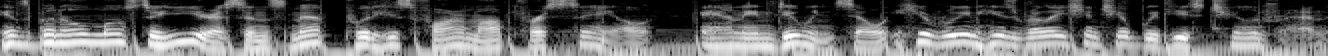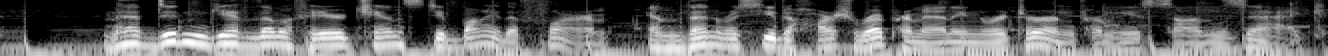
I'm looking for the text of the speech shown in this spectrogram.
It's been almost a year since Matt put his farm up for sale, and in doing so, he ruined his relationship with his children. Matt didn't give them a fair chance to buy the farm, and then received a harsh reprimand in return from his son Zach.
